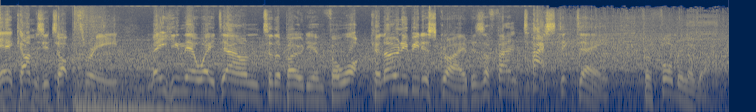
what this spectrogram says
Here comes your top three, making their way down to the podium for what can only be described as a fantastic day for Formula One.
